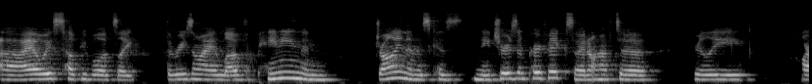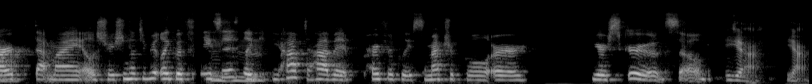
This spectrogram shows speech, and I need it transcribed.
Uh, I always tell people it's like the reason why I love painting and drawing them is because nature isn't perfect, so I don't have to really harp that my illustrations have to be like with faces mm-hmm. like you have to have it perfectly symmetrical or you're screwed so yeah yeah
